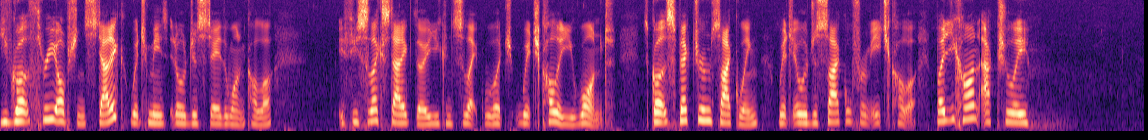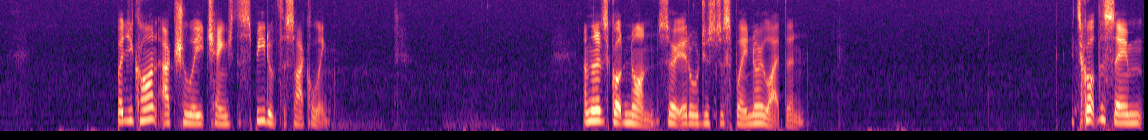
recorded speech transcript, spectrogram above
You've got three options static, which means it'll just stay the one color. If you select static, though, you can select which, which color you want. It's got spectrum cycling, which it will just cycle from each color, but you can't actually. But you can't actually change the speed of the cycling. And then it's got none, so it'll just display no light then. It's got the same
